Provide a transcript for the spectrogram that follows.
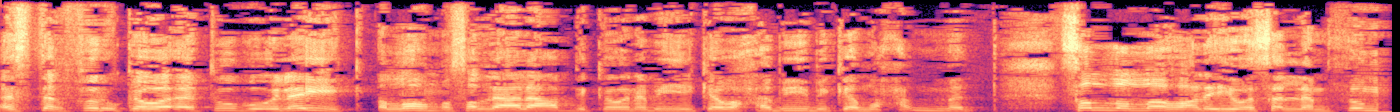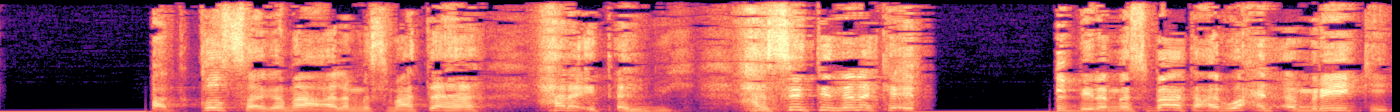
أستغفرك وأتوب إليك. اللهم صل على عبدك ونبيك وحبيبك محمد صلى الله عليه وسلم. ثم قصة يا جماعة لما سمعتها حرقت قلبي. حسيت إن أنا كأن قلبي لما سمعت عن واحد أمريكي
